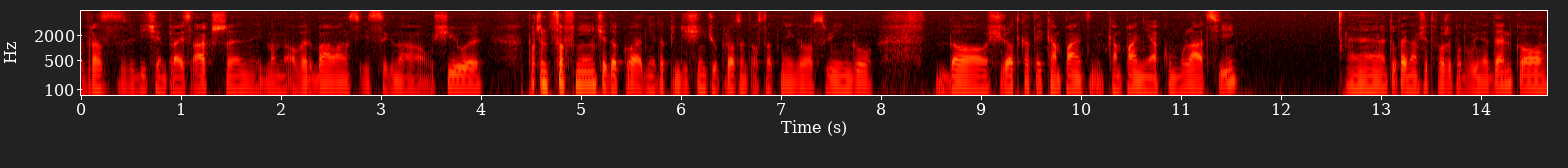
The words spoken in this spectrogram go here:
wraz z wybiciem price action mamy overbalance i sygnał siły, po czym cofnięcie dokładnie do 50% ostatniego swingu do środka tej kampanii, kampanii akumulacji. E, tutaj nam się tworzy podwójne denko,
